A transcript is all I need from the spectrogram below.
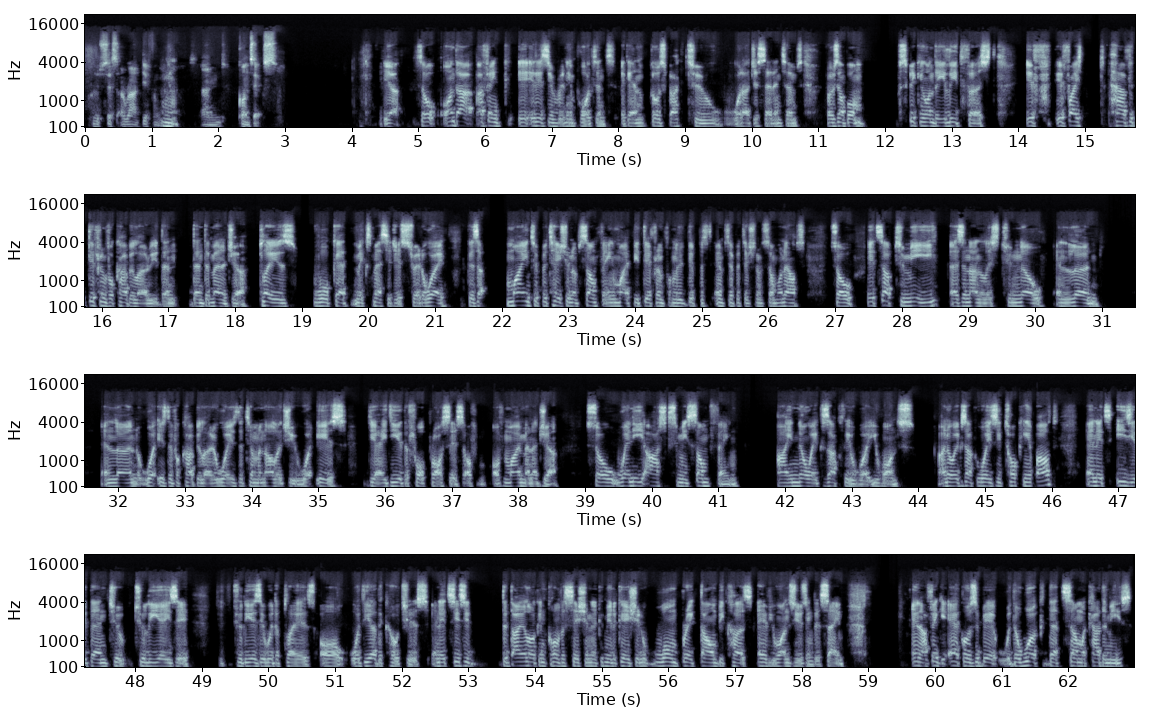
process around different mm. and contexts. Yeah. So on that, I think it, it is really important. Again, goes back to what I just said in terms, for example, speaking on the elite first. If if I have a different vocabulary than than the manager, players will get mixed messages straight away because my interpretation of something might be different from the interpretation of someone else. So it's up to me as an analyst to know and learn and learn what is the vocabulary, what is the terminology, what is the idea, the thought process of, of my manager. So when he asks me something, I know exactly what he wants. I know exactly what is he talking about. And it's easier then to, to liaise it, to, to easy with the players or with the other coaches. And it's easy the dialogue and conversation and communication won't break down because everyone's using the same and I think it echoes a bit with the work that some academies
